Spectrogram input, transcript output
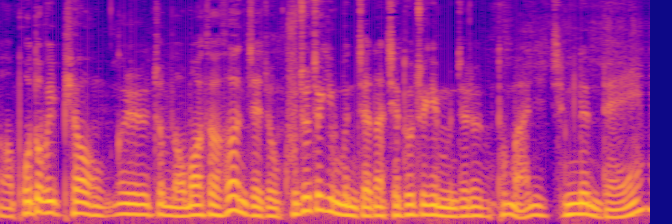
어, 보도 비평을 좀 넘어서서 이제 좀 구조적인 문제나 제도적인 문제를 보통 많이 짚는데,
